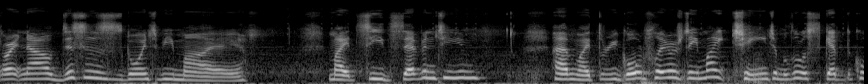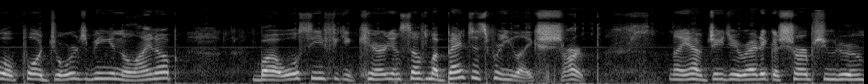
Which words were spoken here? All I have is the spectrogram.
right now, this is going to be my my seed seven team have my three gold players. They might change. I'm a little skeptical of Paul George being in the lineup, but we'll see if he can carry himself. My bench is pretty like sharp. Now you have JJ Redick, a sharpshooter.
